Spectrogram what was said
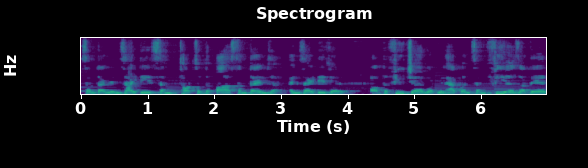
sometimes anxieties, some thoughts of the past, sometimes anxieties or of the future, what will happen, some fears are there.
